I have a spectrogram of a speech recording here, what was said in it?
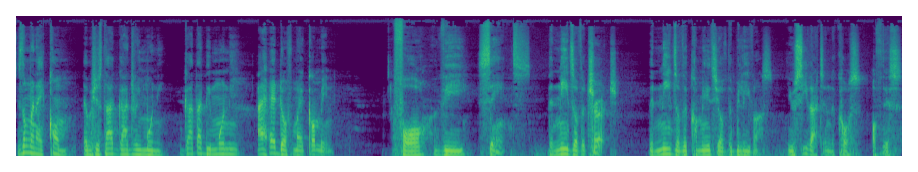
It's not when I come that we should start gathering money. Gather the money ahead of my coming for the saints, the needs of the church, the needs of the community of the believers. You see that in the course of this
